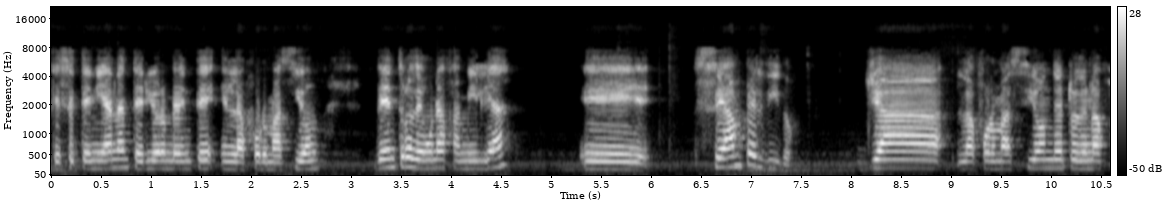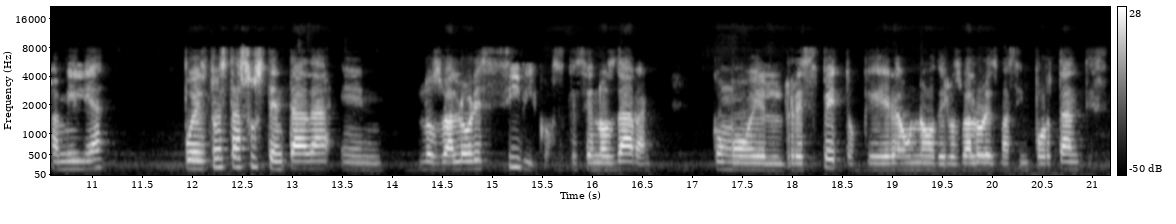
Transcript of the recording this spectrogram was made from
que se tenían anteriormente en la formación dentro de una familia eh, se han perdido. Ya la formación dentro de una familia pues no está sustentada en los valores cívicos que se nos daban, como el respeto, que era uno de los valores más importantes.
